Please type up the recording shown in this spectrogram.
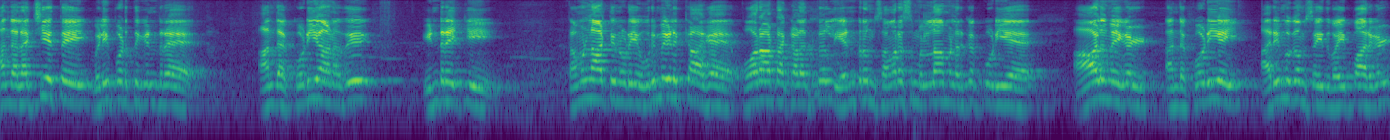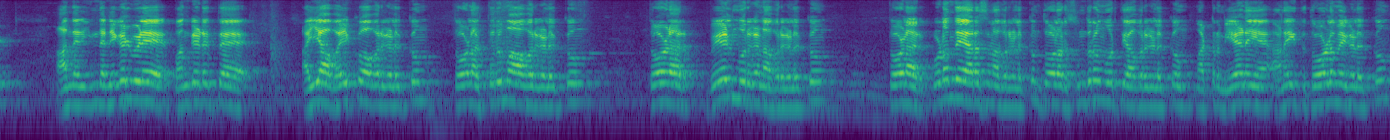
அந்த லட்சியத்தை வெளிப்படுத்துகின்ற அந்த கொடியானது இன்றைக்கு தமிழ்நாட்டினுடைய உரிமைகளுக்காக போராட்ட களத்தில் என்றும் சமரசம் இல்லாமல் இருக்கக்கூடிய ஆளுமைகள் அந்த கொடியை அறிமுகம் செய்து வைப்பார்கள். அந்த இந்த நிகழ்விலே பங்கெடுத்த ஐயா வைகோ அவர்களுக்கும் தோழர் திருமா அவர்களுக்கும் தோழர் வேல்முருகன் அவர்களுக்கும் தோழர் குடந்தை அரசன் அவர்களுக்கும் தோழர் சுந்தரமூர்த்தி அவர்களுக்கும் மற்றும் ஏனைய அனைத்து தோழமைகளுக்கும்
